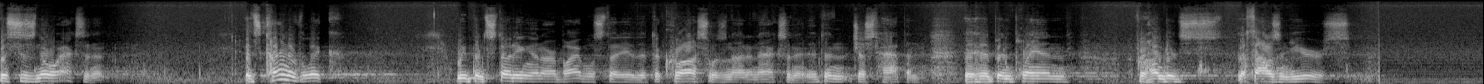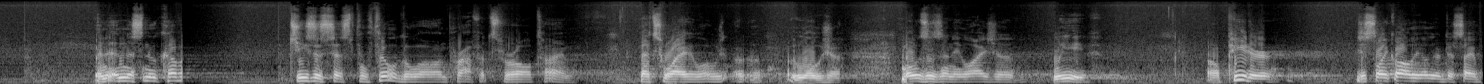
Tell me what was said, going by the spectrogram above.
this is no accident. It's kind of like we've been studying in our Bible study that the cross was not an accident. It didn't just happen. It had been planned for hundreds, a thousand years. And in this new covenant, Jesus has fulfilled the law and prophets for all time. That's why uh, Elijah, Moses and Elijah leave. Well, Peter, just like all the other disciples,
